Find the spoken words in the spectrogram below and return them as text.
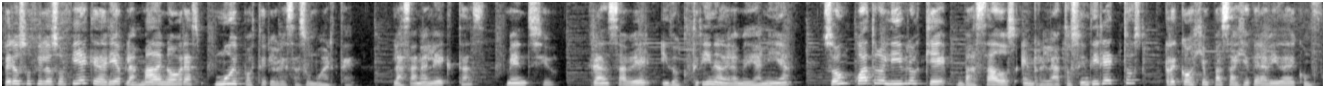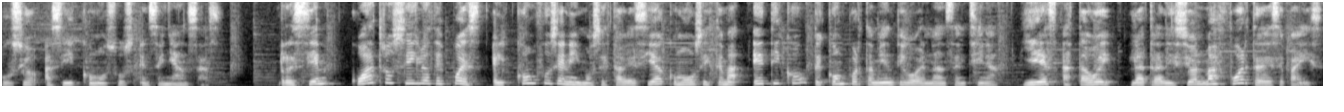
pero su filosofía quedaría plasmada en obras muy posteriores a su muerte. Las Analectas, Mencio, Gran Saber y Doctrina de la Medianía son cuatro libros que, basados en relatos indirectos, recogen pasajes de la vida de Confucio, así como sus enseñanzas. Recién cuatro siglos después, el confucianismo se establecía como un sistema ético de comportamiento y gobernanza en China, y es hasta hoy la tradición más fuerte de ese país,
